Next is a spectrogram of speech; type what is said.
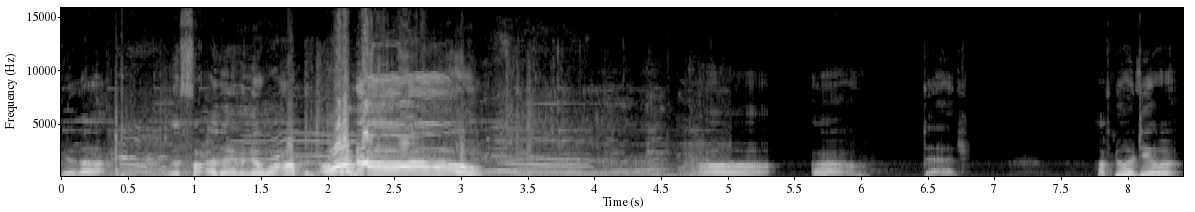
Yeah, that. The fuck? I don't even know what happened. Oh no! Oh, oh, dead. I've no idea what.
